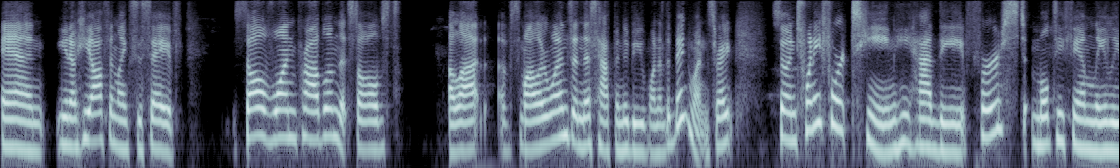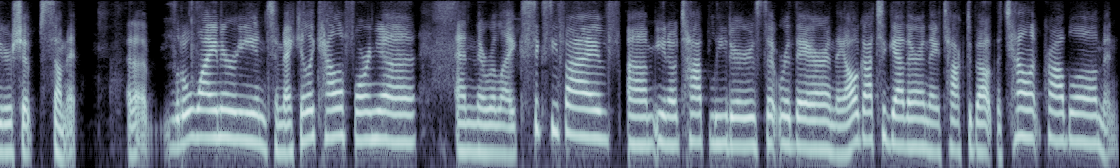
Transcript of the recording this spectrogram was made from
And, you know, he often likes to say, if solve one problem that solves a lot of smaller ones. And this happened to be one of the big ones, right? So in 2014, he had the first multifamily leadership summit at a little winery in Temecula, California, and there were like 65, um, you know, top leaders that were there, and they all got together and they talked about the talent problem and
